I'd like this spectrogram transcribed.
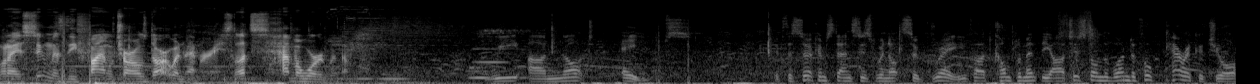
what I assume is the final Charles Darwin memory. So let's have a word with him. We are not apes. If the circumstances were not so grave, I'd compliment the artist on the wonderful caricature.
